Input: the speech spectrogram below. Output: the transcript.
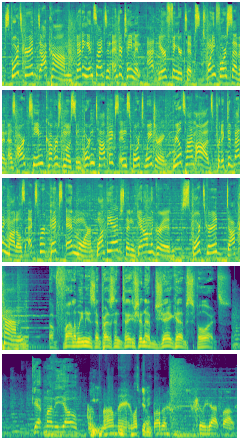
SportsGrid.com. Betting insights and entertainment at your fingertips 24 7 as our team covers the most important topics in sports wagering real time odds, predictive betting models, expert picks, and more. Want the edge? Then get on the grid. SportsGrid.com. The following is a presentation of Jacob Sports. Get money, yo. My man, what's Excuse up, me. brother? Philly Godfather.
